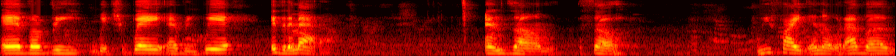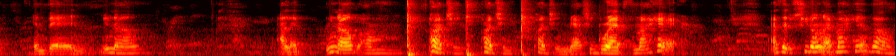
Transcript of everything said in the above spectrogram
every which way, everywhere. It didn't matter. And um, so we fighting or whatever, and then you know, I like you know, I'm punching, punching, punching. Now she grabs my hair. I said, if she don't let my hair go,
